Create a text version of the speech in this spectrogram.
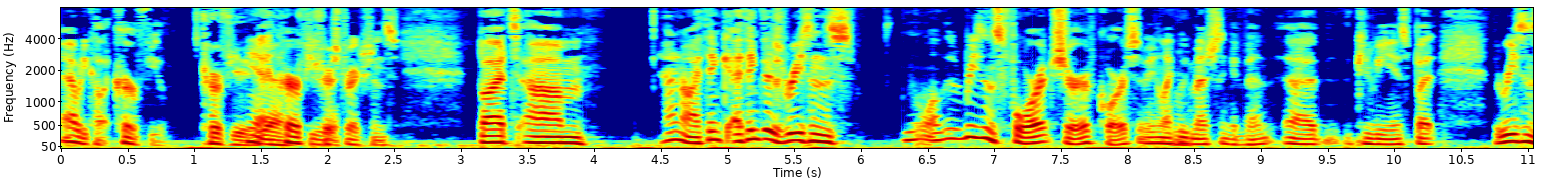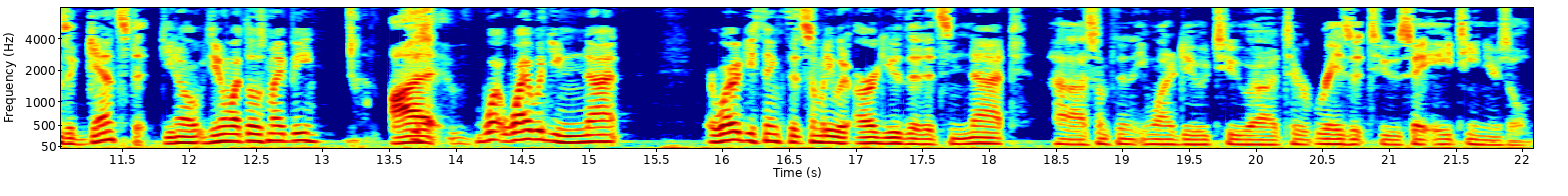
uh, what do you call it? Curfew. Curfew. Yeah, Yeah, curfew sure. restrictions. But, um, I don't know. I think, I think there's reasons, well, there's reasons for it, sure, of course. I mean, like we mentioned, conven- uh, convenience, but the reasons against it, do you know, do you know what those might be? I Why, why would you not, or why would you think that somebody would argue that it's not uh, something that you want to do to uh, to raise it to say 18 years old?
